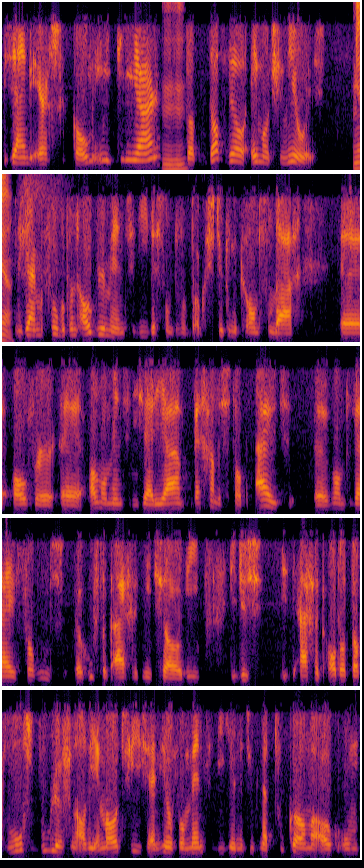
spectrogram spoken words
zijn we ergens gekomen in die tien jaar... Mm -hmm. dat dat wel emotioneel is. Ja. Er zijn bijvoorbeeld dan ook weer mensen... die er stond bijvoorbeeld ook een stuk in de krant vandaag... Uh, over allemaal mensen die zeiden... ja, wij gaan de stad uit... Uh, want wij, voor ons uh, hoeft dat eigenlijk niet zo. Die, die dus die eigenlijk altijd dat losboelen van al die emoties. En heel veel mensen die hier natuurlijk naartoe komen ook om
